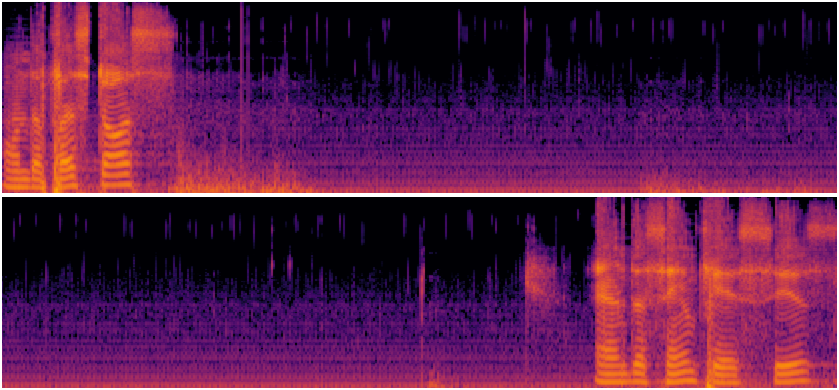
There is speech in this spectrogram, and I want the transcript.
On the first toss and the same faces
